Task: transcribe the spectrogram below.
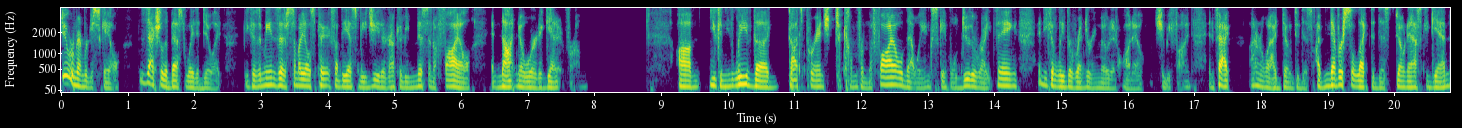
do remember to scale, this is actually the best way to do it because it means that if somebody else picks up the SVG, they're not going to be missing a file and not know where to get it from. Um, you can leave the dots per inch to come from the file. That way Inkscape will do the right thing. And you can leave the rendering mode at auto. Should be fine. In fact, I don't know why I don't do this. I've never selected this. Don't ask again.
